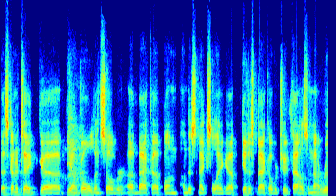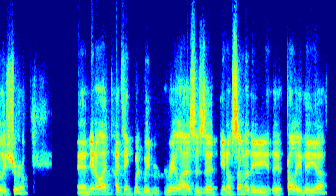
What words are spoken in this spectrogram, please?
that's going to take uh, you know gold and silver uh, back up on on this next leg up, get us back over two thousand. Not really sure. And you know, I I think what we realize is that you know some of the, the probably the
